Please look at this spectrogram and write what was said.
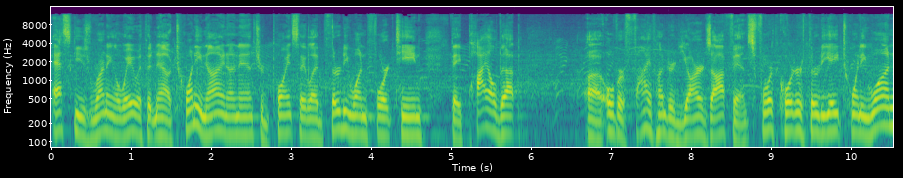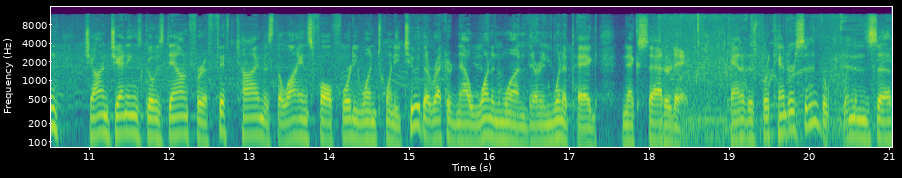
Eskies running away with it now. 29 unanswered points. They led 31 14. They piled up uh, over 500 yards offense. Fourth quarter, 38 21. John Jennings goes down for a fifth time as the Lions fall 41 22. Their record now 1 and 1. They're in Winnipeg next Saturday. Canada's Brooke Henderson, the Women's uh,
